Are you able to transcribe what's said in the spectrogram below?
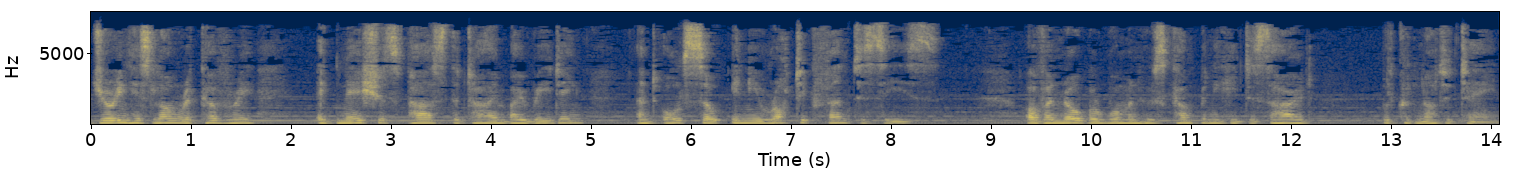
During his long recovery, Ignatius passed the time by reading and also in erotic fantasies of a noble woman whose company he desired but could not attain.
